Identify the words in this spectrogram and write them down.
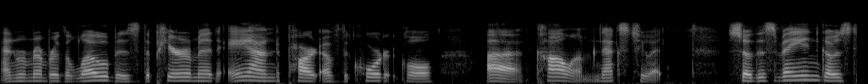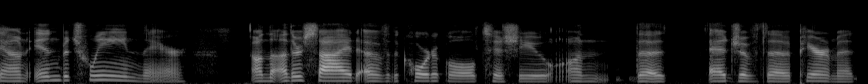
And remember, the lobe is the pyramid and part of the cortical uh, column next to it. So this vein goes down in between there on the other side of the cortical tissue on the edge of the pyramid.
